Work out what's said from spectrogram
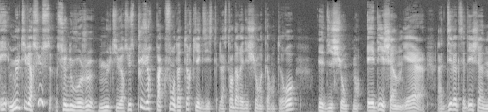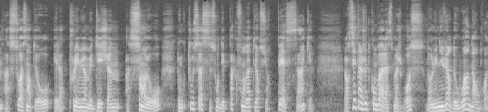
Et Multiversus, ce nouveau jeu Multiversus, plusieurs packs fondateurs qui existent. La Standard Edition à 40 euros, Edition, non, Edition, yeah, la Deluxe Edition à 60 euros et la Premium Edition à 100 euros. Donc tout ça, ce sont des packs fondateurs sur PS5. Alors c'est un jeu de combat à la Smash Bros dans l'univers de Warner Bros.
